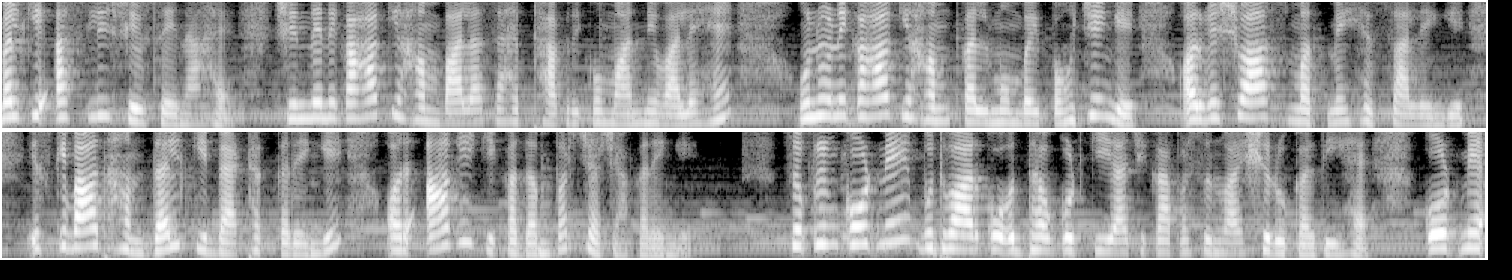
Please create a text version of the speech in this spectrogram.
बल्कि असली शिवसेना है। शिंदे ने कहा कि हम बाला साहेब ठाकरे को मानने वाले हैं। उन्होंने कहा कि हम कल मुंबई पहुँचेंगे और विश्वास मत में हिस्सा लेंगे। इसके बाद हम दल की बैठक करेंगे और आगे के कदम पर चर्चा करेंगे। सुप्रीम कोर्ट ने बुधवार को उद्धव गुट की याचिका पर सुनवाई शुरू कर दी है। कोर्ट में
